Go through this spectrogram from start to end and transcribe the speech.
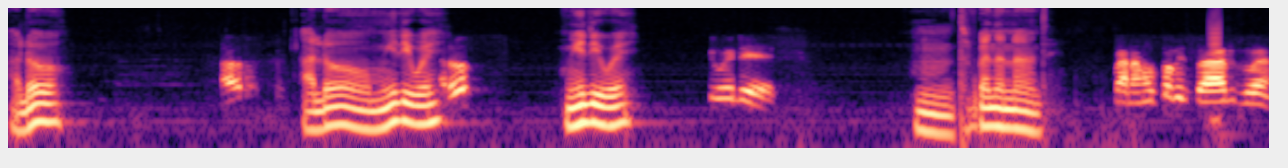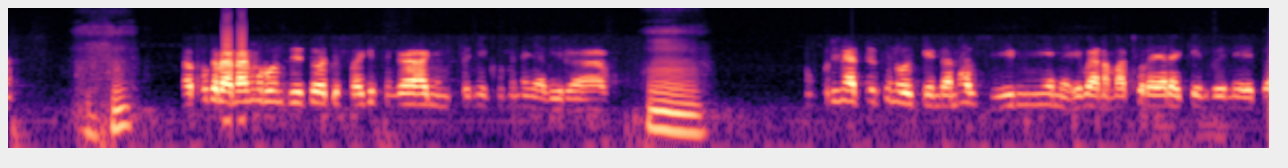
alo alo mwiriwe mwiriwe Iwe neza. mm, tuvugana nande Bana nk'uko bisanzwe. Mhm. Bavugana na nkuru nziza wadufagise ngahanyu musenye kumenya nyabirabo. Mm. Ukuri natwe sinogenda ntashimye ne ibana amatora yaragenze neza.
